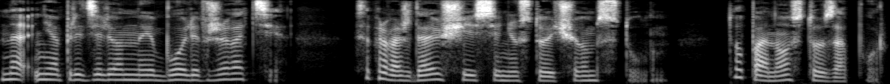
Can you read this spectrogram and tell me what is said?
на неопределенные боли в животе, сопровождающиеся неустойчивым стулом. То понос, то запор.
